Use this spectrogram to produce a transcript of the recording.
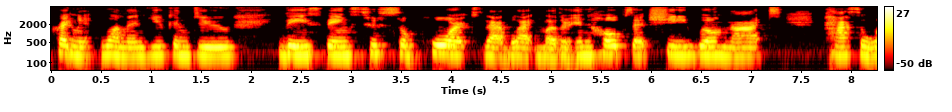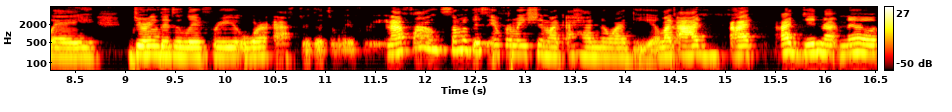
pregnant woman, you can do these things to support that black mother in hopes that she will not pass away during the delivery or after the delivery. And I found some of this information like I had no idea. Like I I I did not know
